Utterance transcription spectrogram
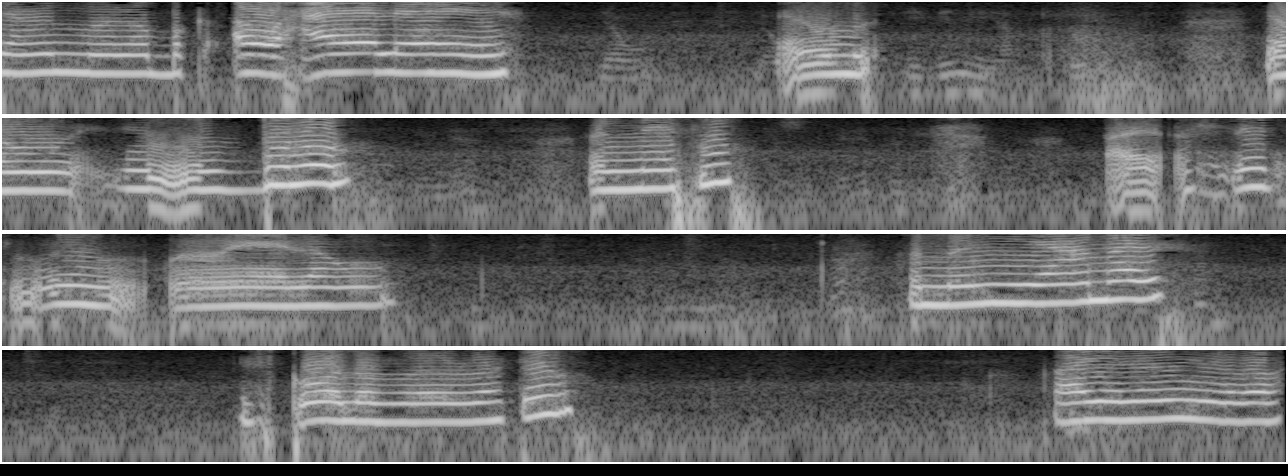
بأن ربك أوحى له. يوم يومئذ يصدر. الناس أشتم لهم فمن يعمل مثقال ذرة خيرا يره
